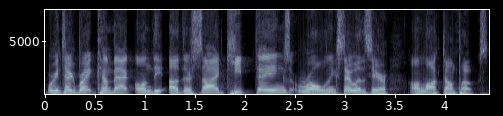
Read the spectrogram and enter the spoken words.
we're going to take a break, come back on the other side, keep things rolling. Stay with us here on Locked On Pokes.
